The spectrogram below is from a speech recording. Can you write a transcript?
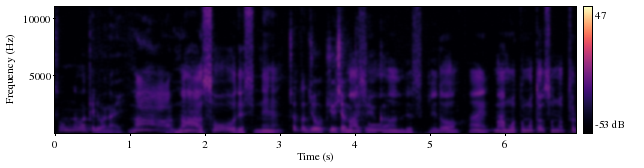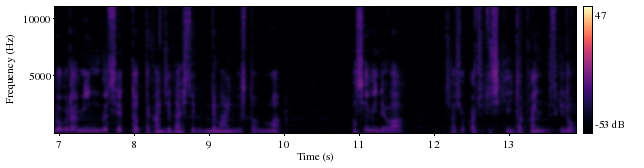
そんなわけではないまあまあそうですねちょっと上級者まあそ向けというか、うなんですけど、はい。まあもともとそのプログラミングセットって感じで出してるんで、マインドストームは。まあ、そういう意味では、最初からちょっと敷居高いんですけど、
